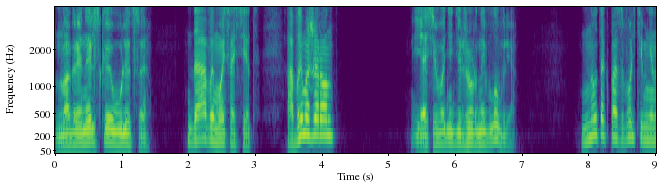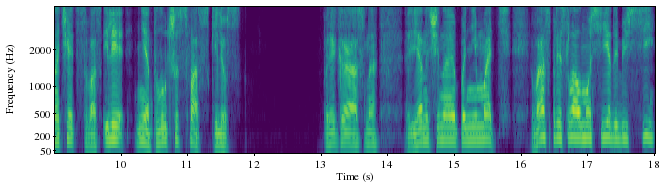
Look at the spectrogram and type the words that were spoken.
На Гренельской улице. Да, вы мой сосед. А вы Мажерон? Я сегодня дежурный в Лувре. Ну так позвольте мне начать с вас, или нет, лучше с вас, Келюс. Прекрасно. Я начинаю понимать. Вас прислал мосье де Бюсси.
